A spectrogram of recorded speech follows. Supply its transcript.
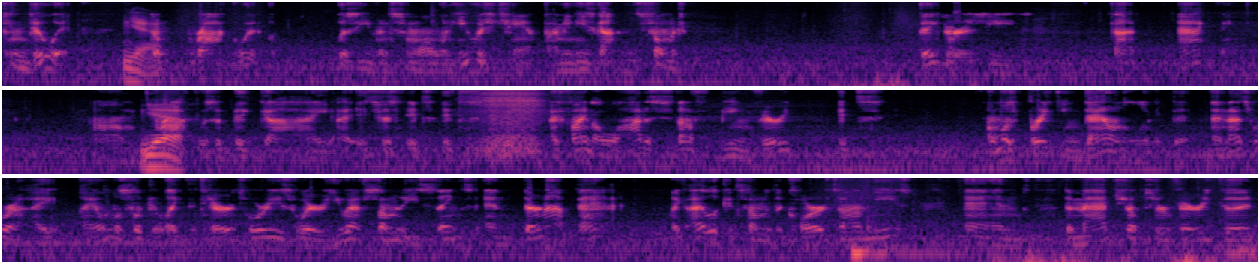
can do it. yeah, The Rock wa- was even small when he was champ. I mean, he's gotten so much bigger as he got acting. Um, Yeah. Brock was a big guy. It's just it's it's. I find a lot of stuff being very it's almost breaking down a little bit, and that's where I I almost look at like the territories where you have some of these things and they're not bad. Like I look at some of the cards on these, and the matchups are very good.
